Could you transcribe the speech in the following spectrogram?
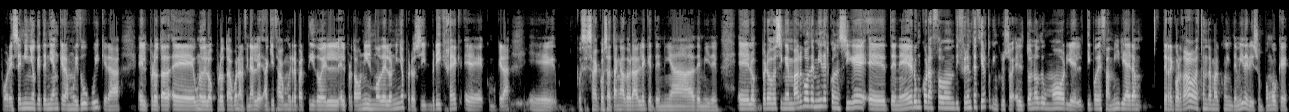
por ese niño que tenían que era muy Dewey, que era el prota, eh, uno de los protas, bueno, al final eh, aquí estaba muy repartido el, protagonismo de los niños, pero sí Brickhead, como que era pues esa cosa tan adorable que tenía de Middle. pero sin embargo, de Middle consigue tener un corazón diferente, cierto que incluso el tono de humor y el tipo de familia era te recordaba bastante a Malcolm in the Middle y supongo que,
